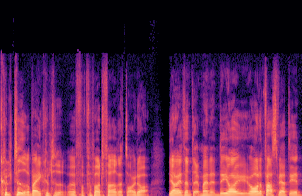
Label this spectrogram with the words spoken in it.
kultur, vad är kultur för, för ett företag då? Jag vet inte, men jag, jag håller fast vid att det är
